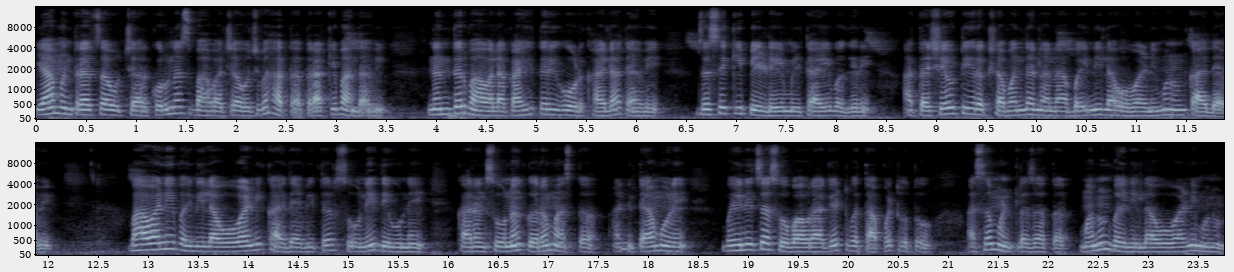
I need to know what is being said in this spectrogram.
या मंत्राचा उच्चार करूनच भावाच्या उजव्या हातात राखी बांधावी. नंतर भावाला काहीतरी गोड खायला द्यावे जसे की पेढे मिठाई वगैरे. आता शेवटी रक्षाबंधनाला बहिणीला ओवाळणी म्हणून काय द्यावे? भावाने बहिणीला ओवाळणी काय द्यावी तर सोने देऊ नये. कारण सोनं गरम असतं आणि त्यामुळे बहिणीचा स्वभाव रागेट व तापट होतो असं म्हटलं जातं. म्हणून बहिणीला ओवाळणी म्हणून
